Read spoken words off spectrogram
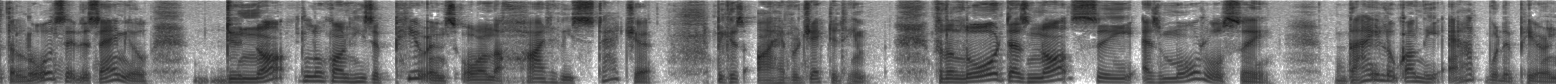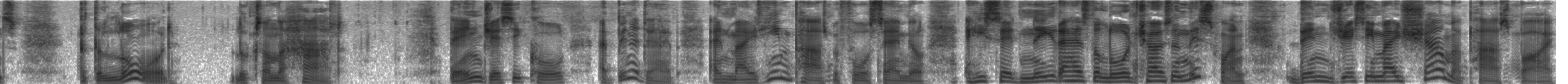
But the Lord said to Samuel, Do not look on his appearance or on the height of his stature, because I have rejected him. For the Lord does not see as mortals see. They look on the outward appearance, but the Lord looks on the heart. Then Jesse called Abinadab and made him pass before Samuel. He said, Neither has the Lord chosen this one. Then Jesse made Shammah pass by,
